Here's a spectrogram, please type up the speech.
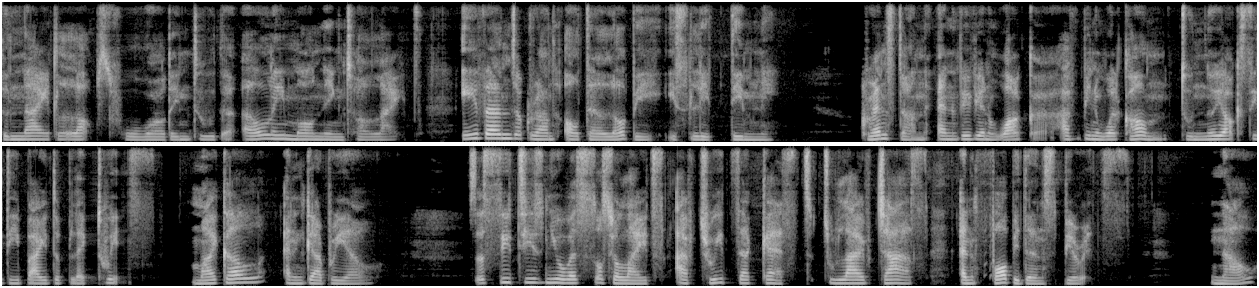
The night lops forward into the early morning twilight. Even the Grand Hotel lobby is lit dimly. Cranston and Vivian Walker have been welcomed to New York City by the Blake twins, Michael and Gabrielle. The city's newest socialites have treated their guests to live jazz and forbidden spirits. Now,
